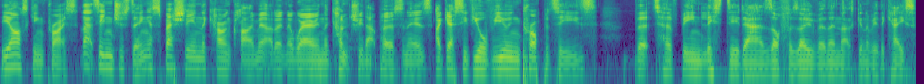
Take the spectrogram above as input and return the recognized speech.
the asking price. That's interesting, especially in the current climate. I don't know where in the country that person is. I guess if you're viewing properties that have been listed as offers over, then that's going to be the case.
